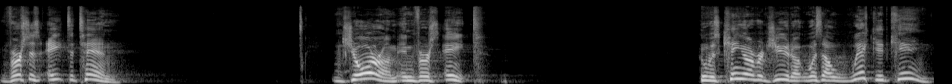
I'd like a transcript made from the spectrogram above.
verses 8 to 10. Joram in verse 8, who was king over Judah, was a wicked king.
